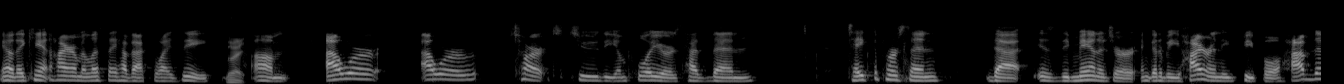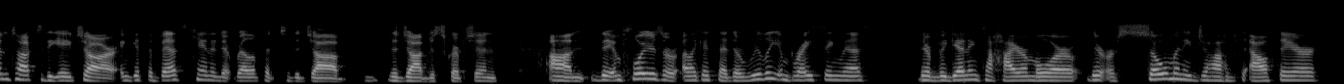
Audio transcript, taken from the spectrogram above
you know they can't hire them unless they have xyz right. Um our our chart to the employers has been take the person that is the manager and going to be hiring these people have them talk to the hr and get the best candidate relevant to the job the job description. Um, the employers are like i said they're really embracing this. They're beginning to hire more. There are so many jobs out there.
